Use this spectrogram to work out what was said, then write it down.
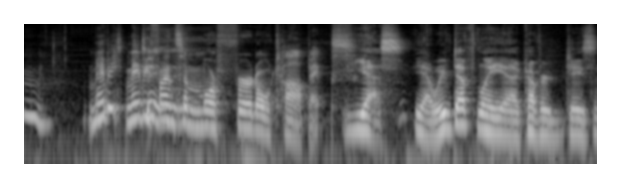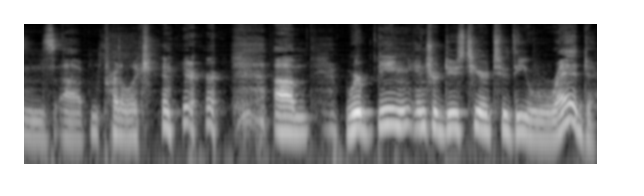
mm, maybe maybe find some more fertile topics. Yes, yeah, we've definitely uh, covered Jason's uh, predilection here. Um, we're being introduced here to the red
